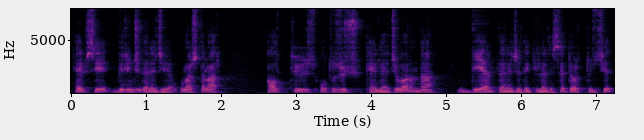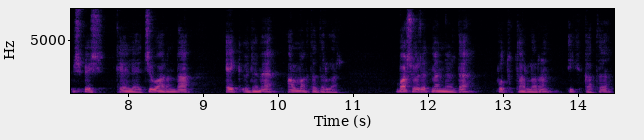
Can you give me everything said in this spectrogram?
hepsi birinci dereceye ulaştılar. 633 TL civarında diğer derecedekiler ise 475 TL civarında ek ödeme almaktadırlar. Baş öğretmenler de bu tutarların iki katı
